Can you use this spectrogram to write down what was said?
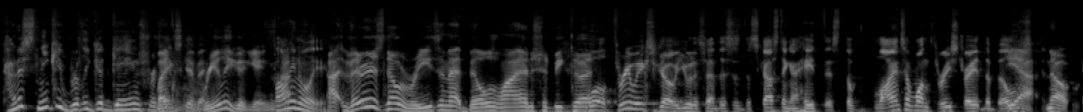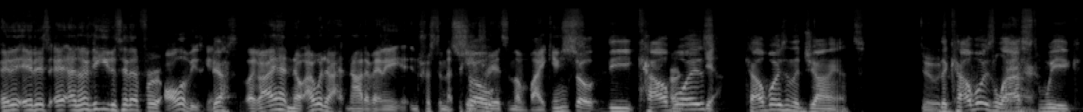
kind of sneaky, really good games for Like Thanksgiving. really good games. Finally. I- there is no reason that Bills Lions should be good. Well, three weeks ago, you would have said this is disgusting. I hate this. The Lions have won three straight. The Bills, yeah, no, it, it is, and I think you could say that for all of these games. Yeah. Like I had no, I would not have any interest in the So- Patriots and the Vikings. So the Cowboys, yeah. Cowboys and the Giants. dude, The Cowboys last week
